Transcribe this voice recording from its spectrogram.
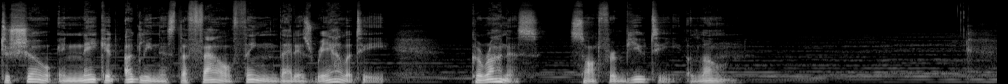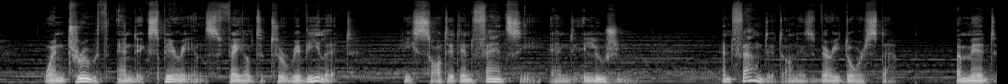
to show in naked ugliness the foul thing that is reality, Kuranes sought for beauty alone. When truth and experience failed to reveal it, he sought it in fancy and illusion, and found it on his very doorstep, amid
